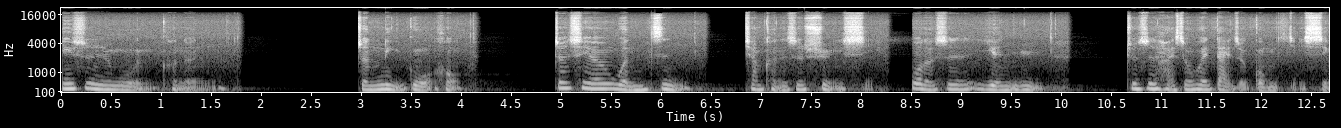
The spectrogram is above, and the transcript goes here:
一是我可能整理过后，这些文字像可能是讯息或者是言语，就是还是会带着攻击性。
